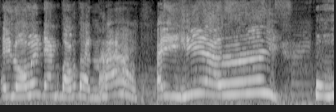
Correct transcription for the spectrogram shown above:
ไอ้โลไม่แดงสองแผ่นห้าไอ้เฮียเอ้ยโอ้โห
